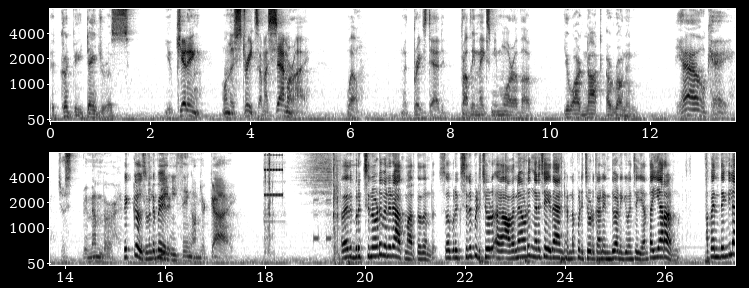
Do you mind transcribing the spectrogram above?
It could be dangerous. You kidding? On the streets, I'm a samurai. Well, with Briggs dead, it probably makes me more of a... You are not a Ronin. Yeah, okay. Just remember... because of if you need anything, I'm your guy. അതായത് ബ്രിക്സിനോട് ഇവനൊരു ആത്മാർത്ഥത ഉണ്ട്. സോ ബ്രിക്സിനെ പിടിച്ചു അവനോട് ഇങ്ങനെ ചെയ്ത ആന്റണിനെ പിടിച്ചു കൊടുക്കാൻ എന്ത് വേണമെങ്കിൽ ഇവൻ ചെയ്യാൻ തയ്യാറാണെന്ന് അപ്പോൾ എന്തെങ്കിലും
